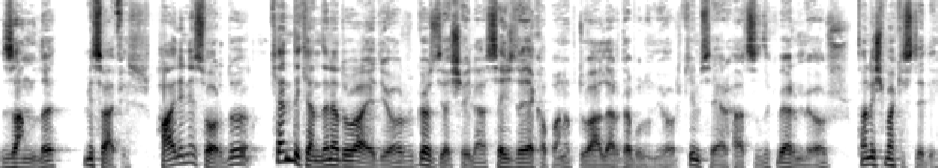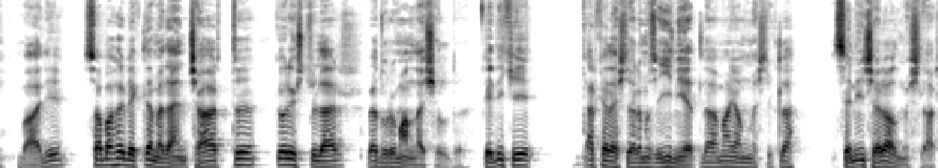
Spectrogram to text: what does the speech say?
zanlı misafir. Halini sordu, kendi kendine dua ediyor, gözyaşıyla secdeye kapanıp dualarda bulunuyor. Kimseye rahatsızlık vermiyor. Tanışmak istedi vali. Sabahı beklemeden çağırttı, görüştüler ve durum anlaşıldı. Dedi ki, arkadaşlarımız iyi niyetli ama yanlışlıkla seni içeri almışlar.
